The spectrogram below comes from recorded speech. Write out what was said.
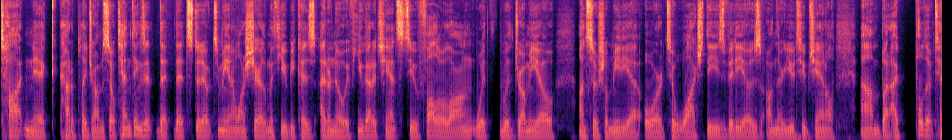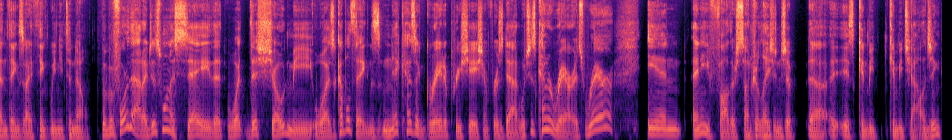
taught Nic how to play drums. So 10 things that that that stood out to me and I want to share them with you because I don't know if you got a chance to follow along with with Drumeo on social media or to watch these videos on their YouTube channel. Um, but I pulled out 10 things that I think we need to know. But before that, I just want to say that what this showed me was a couple things. Nic has a great appreciation for his dad, which is kind of rare. It's rare in any father-son relationship uh, is can be can be challenging.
